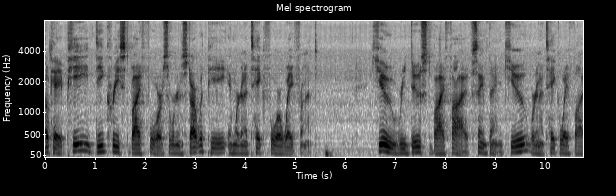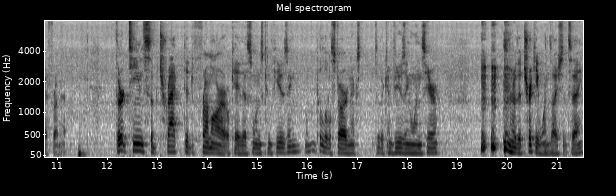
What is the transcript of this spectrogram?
Okay, p decreased by 4. So we're going to start with p and we're going to take 4 away from it. q reduced by 5. Same thing. q, we're going to take away 5 from it. 13 subtracted from r. Okay, this one's confusing. Let me put a little star next to the confusing ones here. or the tricky ones, I should say.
